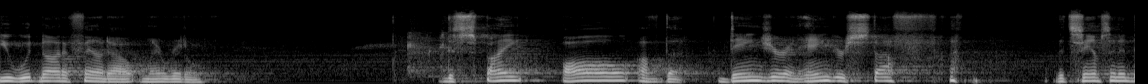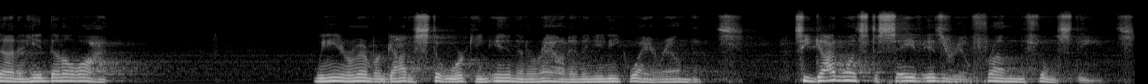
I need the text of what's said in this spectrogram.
You would not have found out my riddle. Despite all of the danger and anger stuff that Samson had done, and he had done a lot. We need to remember God is still working in and around in a unique way around this. See, God wants to save Israel from the Philistines.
